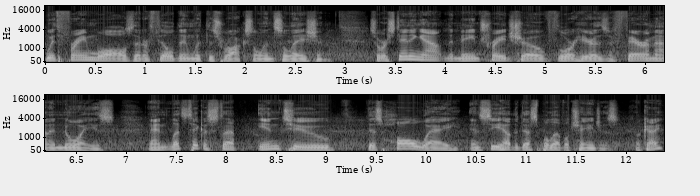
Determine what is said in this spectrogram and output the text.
with frame walls that are filled in with this Roxul insulation. So we're standing out in the main trade show floor here. There's a fair amount of noise. And let's take a step into this hallway and see how the decibel level changes, okay?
